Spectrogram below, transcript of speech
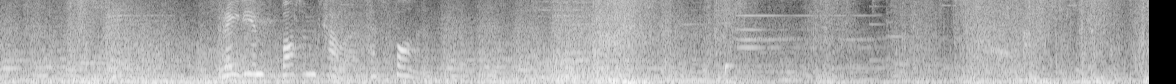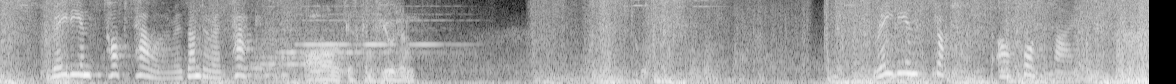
Radiant's bottom tower has fallen. Radiant's top tower is under attack. All is confusion. Radiant structures are fortified.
